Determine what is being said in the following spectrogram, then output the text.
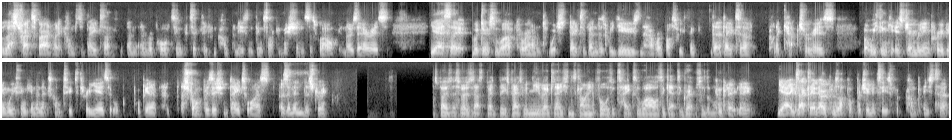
less transparent when it comes to data and, and reporting, particularly from companies and things like emissions as well in those areas. Yeah, so we're doing some work around which data vendors we use and how robust we think their data kind of capture is. but we think it is generally improving. We think in the next kind of two to three years it will, will be in a, a strong position data wise as an industry. I suppose, I suppose that's the expect with new regulations coming in force. It takes a while to get to grips with them. All. Completely. Yeah, exactly. And it opens up opportunities for companies to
